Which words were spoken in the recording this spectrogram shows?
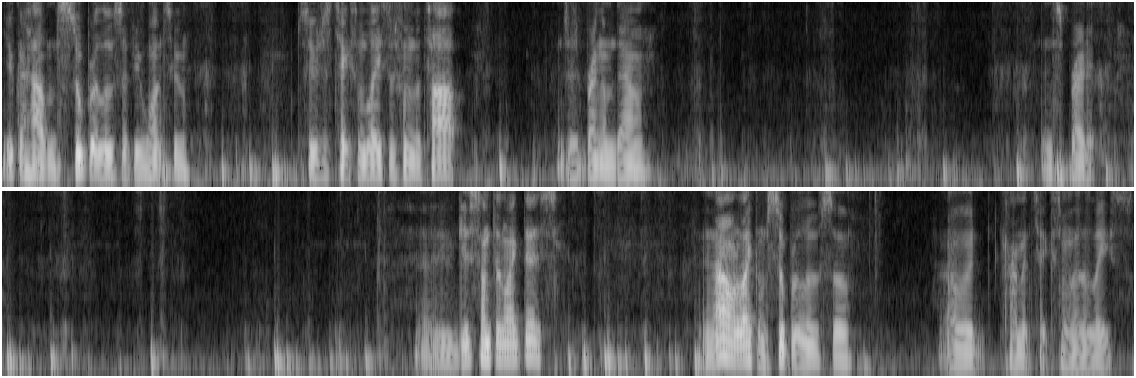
You can have them super loose if you want to. So you just take some laces from the top and just bring them down. Then spread it. You get something like this. And I don't like them super loose, so I would kind of take some of the lace.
